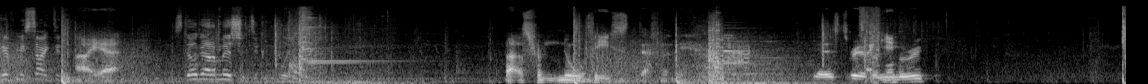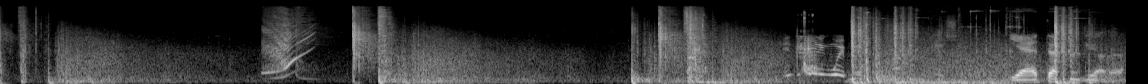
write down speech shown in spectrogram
Give me sighted. Oh yeah, Still got a mission to complete. that was from northeast, definitely. Yeah, there's three of Thank them you. on the roof. Indicating waypoint. Yeah, definitely up there.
